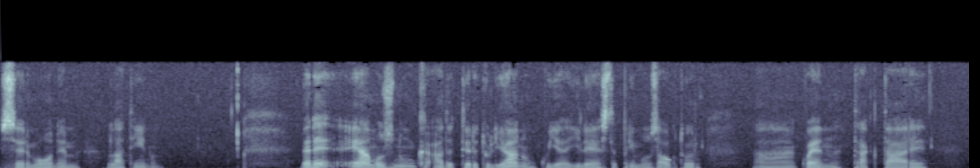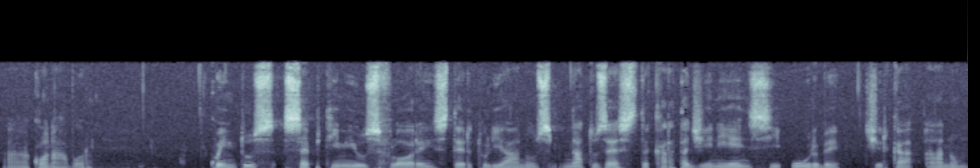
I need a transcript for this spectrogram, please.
sermonem latinum. Bene, eamus nunc ad Tertullianum, quia ille est primus auctor, uh, quem tractare ah, uh, conabor. Quintus Septimius Florens Tertullianus natus est Carthaginiensi urbe circa annum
